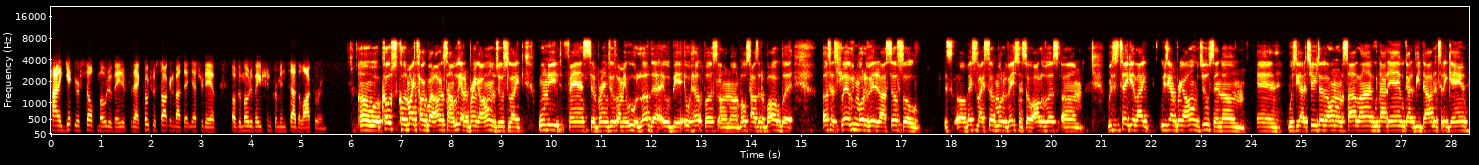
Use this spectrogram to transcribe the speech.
kind of get yourself motivated for that? Coach was talking about that yesterday of of the motivation from inside the locker room. Um, well, Coach, Coach Mike talk about all the time. We got to bring our own juice. Like we need fans to bring juice. I mean, we would love that. It would be it would help us on um, both sides of the ball. But us as players, we motivated ourselves. So it's uh, basically like self motivation. So all of us, um, we just take it like we just got to bring our own juice and um, and we just got to cheer each other on on the sideline. We're not in. We got to be dialed into the game.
